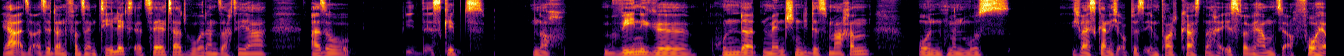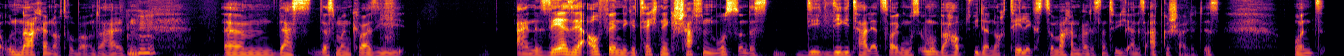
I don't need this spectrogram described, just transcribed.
Ja, also als er dann von seinem Telex erzählt hat, wo er dann sagte, ja, also es gibt noch wenige hundert Menschen, die das machen und man muss ich weiß gar nicht, ob das im Podcast nachher ist, weil wir haben uns ja auch vorher und nachher noch drüber unterhalten. Mhm. ähm, dass, dass man quasi eine sehr, sehr aufwendige Technik schaffen muss und das digital erzeugen muss, um überhaupt wieder noch Telex zu machen, weil das natürlich alles abgeschaltet ist. Und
